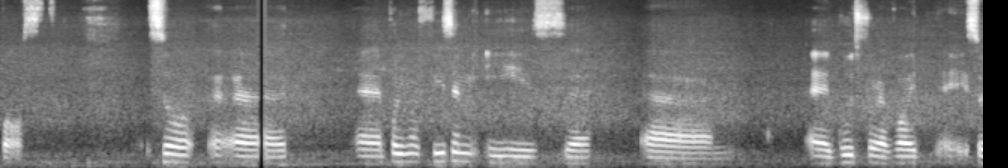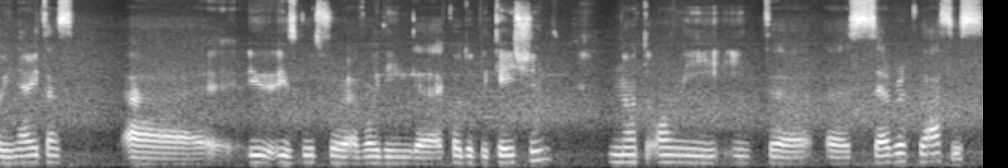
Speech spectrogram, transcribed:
post. So uh, uh, polymorphism is uh, um, uh, good for avoid uh, so inheritance is good for avoiding code duplication not only in the server classes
